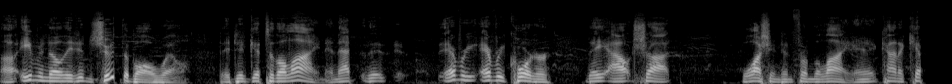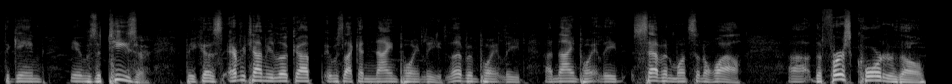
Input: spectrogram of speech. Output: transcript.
uh, even though they didn't shoot the ball well. They did get to the line, and that the, every every quarter they outshot Washington from the line, and it kind of kept the game. It was a teaser because every time you look up, it was like a nine point lead, 11 point lead, a nine point lead, seven once in a while. Uh, the first quarter, though,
